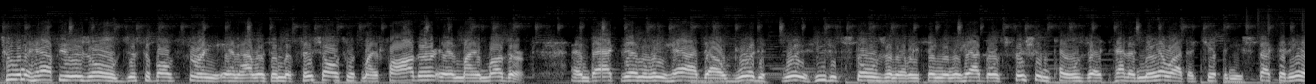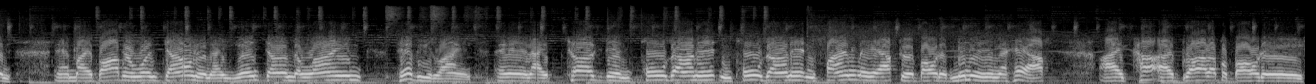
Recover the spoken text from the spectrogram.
two and a half years old, just about three, and I was in the fish house with my father and my mother. And back then we had uh, wood, wood heated stoves and everything, and we had those fishing poles that had a nail at the tip, and you stuck it in. And my bobber went down, and I yanked on the line, heavy line, and I tugged and pulled on it and pulled on it, and finally, after about a minute and a half, I ca- I brought up about a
